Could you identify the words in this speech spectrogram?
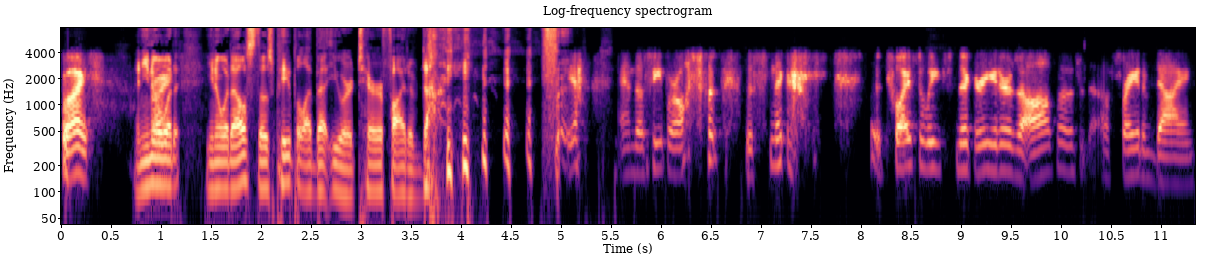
Right. And you know what? You know what else? Those people, I bet you, are terrified of dying. yeah, and those people are also the Snicker, the twice a week Snicker eaters are also afraid of dying.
